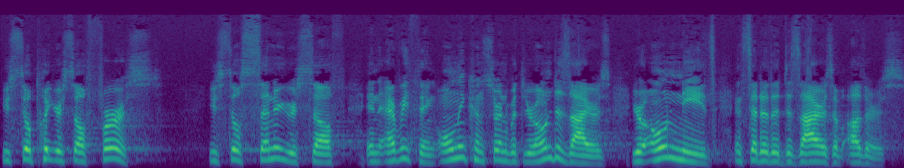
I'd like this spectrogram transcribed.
You still put yourself first. You still center yourself in everything, only concerned with your own desires, your own needs, instead of the desires of others.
